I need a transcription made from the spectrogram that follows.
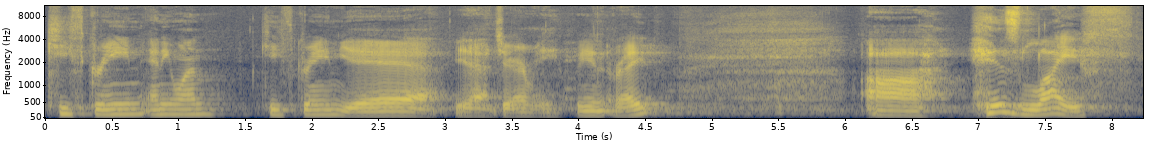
Keith Green, anyone? Keith Green? Yeah, yeah, Jeremy, right? Uh, his life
